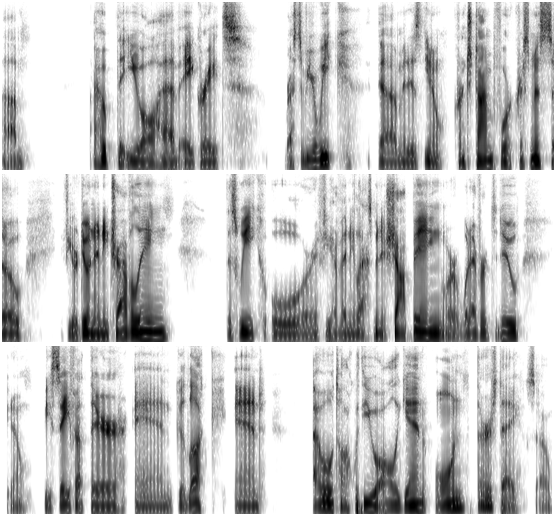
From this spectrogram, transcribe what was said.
um, I hope that you all have a great rest of your week. Um, it is, you know, crunch time before Christmas. So if you're doing any traveling this week or if you have any last minute shopping or whatever to do, you know, be safe out there and good luck. And I will talk with you all again on Thursday. So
